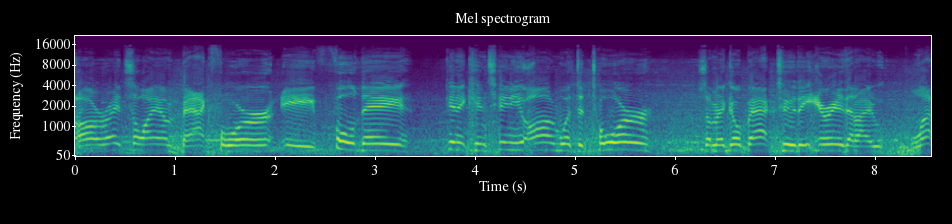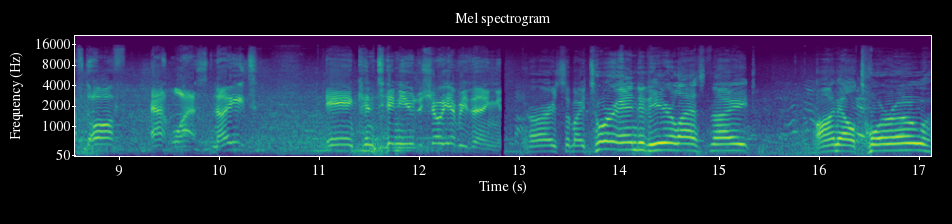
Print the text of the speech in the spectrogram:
All right, so I am back for a full day. Gonna continue on with the tour. So I'm gonna go back to the area that I left off at last night and continue to show you everything. All right, so my tour ended here last night on El Toro.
